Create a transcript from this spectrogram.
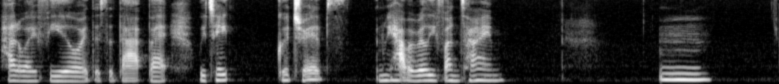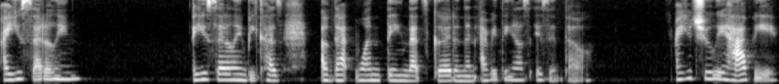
how do I feel or this or that, but we take good trips and we have a really fun time. Mm, are you settling? Are you settling because of that one thing that's good and then everything else isn't, though? Are you truly happy?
